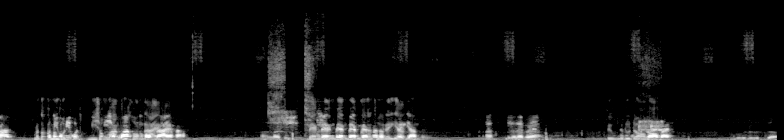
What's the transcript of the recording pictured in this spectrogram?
ว่าง มันต้องมีคนมีช่องว่างถือของได้ครับแบงแบงแบงแบงน่าจะถือได้อย่างอะถืออะไรไปอะถือวูดูดอไปวูดูดอ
